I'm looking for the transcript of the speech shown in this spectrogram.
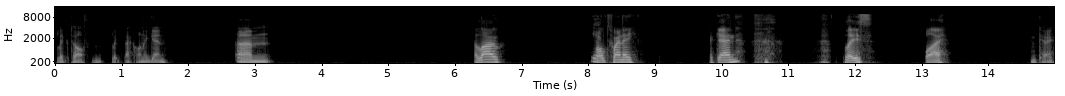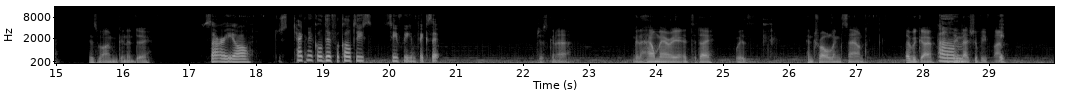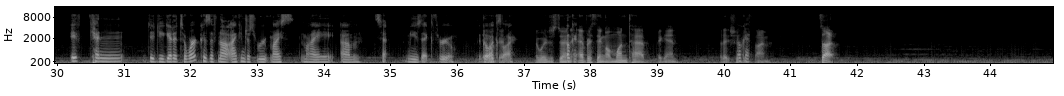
flicked off and flicked back on again. Oh. Um. Hello? Yeah. Roll 20. Again. Please. Why? Okay. Here's what I'm to do. Sorry, y'all. Just technical difficulties. See if we can fix it. I'm just to I'm to Hail Mary it today with controlling sound. There we go. I think Um, that should be fine. If can, did you get it to work? Because if not, I can just route my s- my um set music through the Yeah, we're GoXLR. We're just doing Okay. everything on one tab again, but it should Okay. be fine. So,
